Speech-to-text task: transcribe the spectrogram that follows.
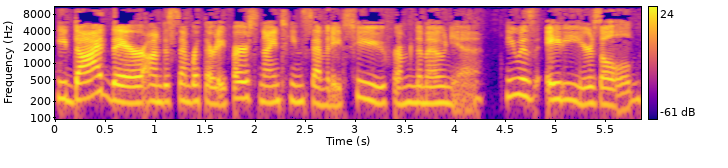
He died there on December 31st, 1972 from pneumonia. He was 80 years old.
